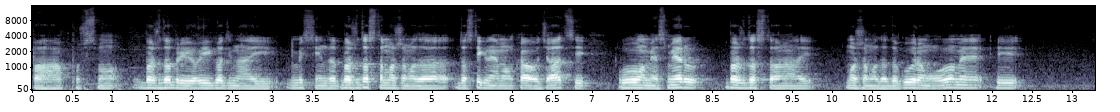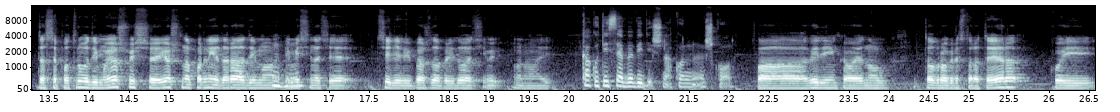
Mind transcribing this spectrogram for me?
Pa, pošto smo baš dobri ovih godina i mislim da baš dosta možemo da dostignemo kao džaci u ovom je smjeru, baš dosta onaj, možemo da doguramo u ovome i da se potrudimo još više, još napornije da radimo i mhm. mislim da će ciljevi baš dobri doći. Onaj... Kako ti sebe vidiš nakon škole? Pa vidim kao jednog dobrog restauratera koji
